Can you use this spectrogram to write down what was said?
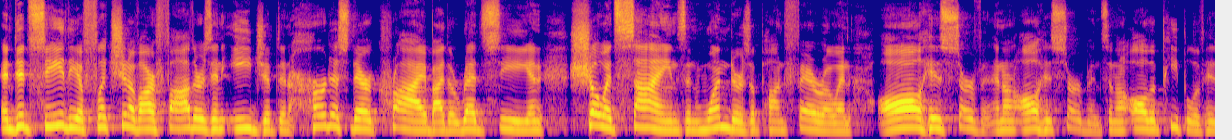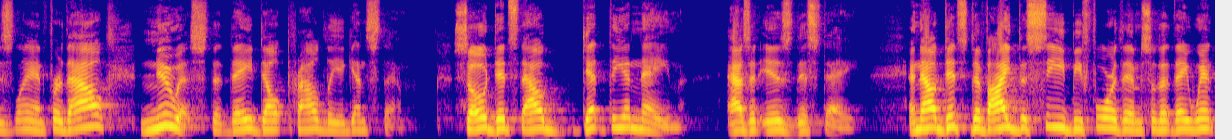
and did see the affliction of our fathers in Egypt, and heardest their cry by the Red Sea, and showed signs and wonders upon Pharaoh and all his servant, and on all his servants, and on all the people of his land. For thou knewest that they dealt proudly against them. So didst thou get thee a name, as it is this day. And thou didst divide the sea before them so that they went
